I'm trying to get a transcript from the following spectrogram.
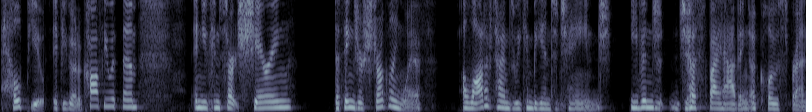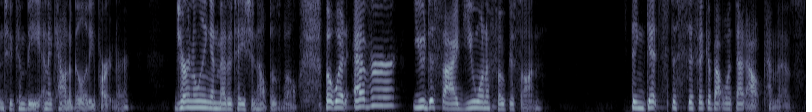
help you. If you go to coffee with them and you can start sharing the things you're struggling with, a lot of times we can begin to change, even j- just by having a close friend who can be an accountability partner. Journaling and meditation help as well. But whatever you decide you want to focus on, then get specific about what that outcome is.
